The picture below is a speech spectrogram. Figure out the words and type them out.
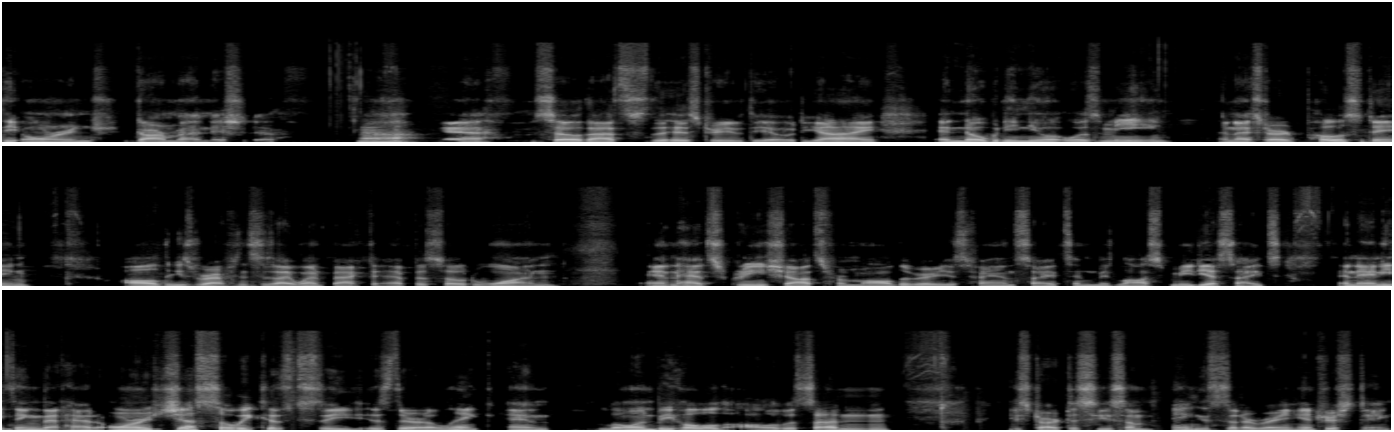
the Orange Dharma Initiative. Ah. Yeah. So that's the history of the ODI. And nobody knew it was me. And I started posting all these references. I went back to episode one and had screenshots from all the various fan sites and mid lost media sites and anything that had orange just so we could see is there a link and lo and behold, all of a sudden, you start to see some things that are very interesting.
